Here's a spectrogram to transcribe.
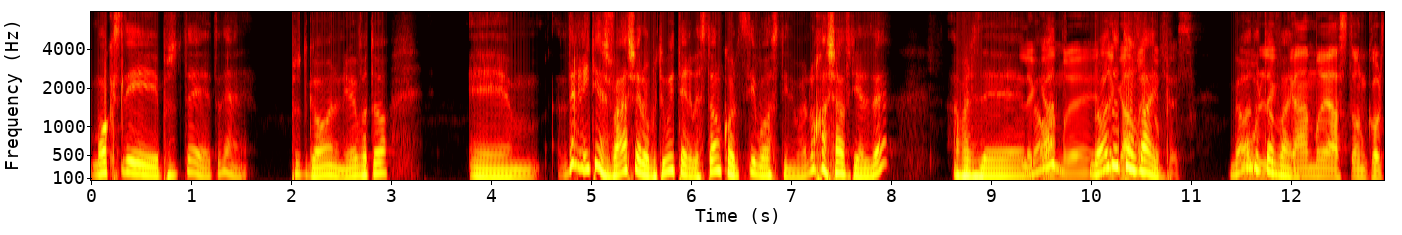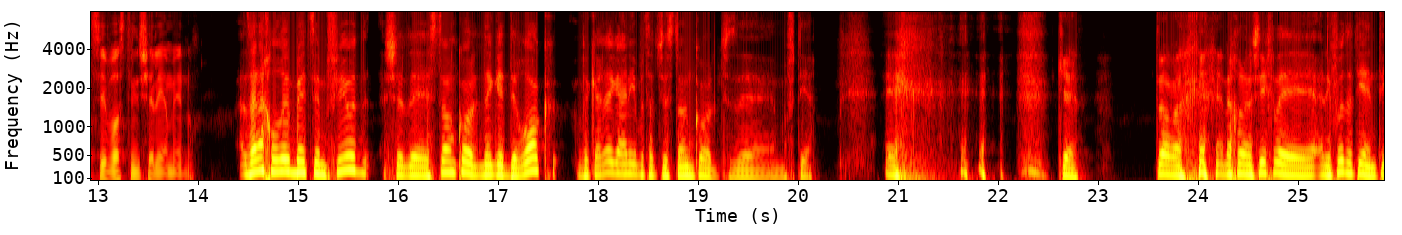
מוקסלי פשוט, אתה יודע, פשוט גאון, אני אוהב אותו. אמ, יודע, ראיתי השוואה שלו בטוויטר לסטון קולד סטיב אוסטין, אבל לא חשבתי על זה, אבל זה מאוד, לגמרי, מאוד אותו לגמרי vibe. מאוד הוא אותו vibe. לגמרי הסטון קולד סטיב אוסטין של ימינו. אז אנחנו רואים בעצם feud של סטון קולד נגד דה רוק, וכרגע אני בצד של סטון קולד, שזה מפתיע. אה, כן. טוב, אנחנו נמשיך לאליפות ה-TNT.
